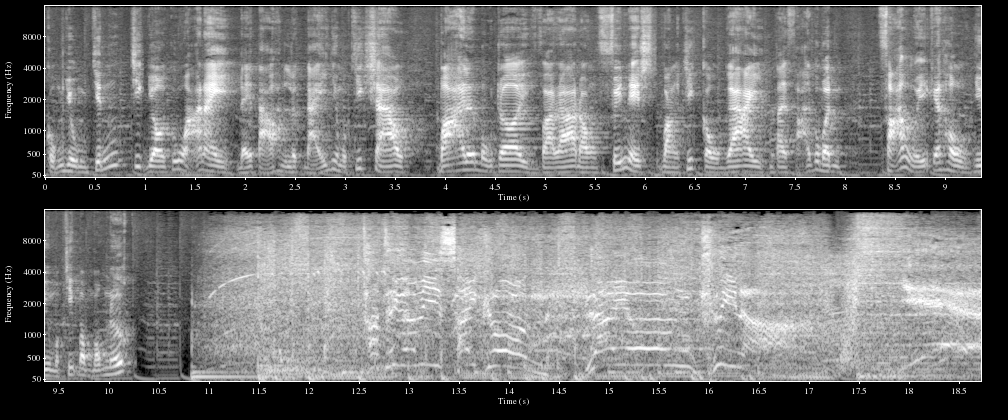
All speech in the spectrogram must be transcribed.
cũng dùng chính chiếc dồi cứu hỏa này để tạo thành lực đẩy như một chiếc sao bay lên bầu trời và ra đòn finish bằng chiếc cầu gai tay phải của mình phá hủy kẻ thù như một chiếc bong bóng nước. Tategami Cyclone Lion Cleaner Yeah!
